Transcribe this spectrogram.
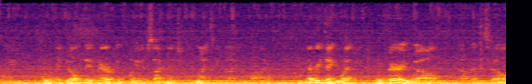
Queen. They built the American Queen, as I mentioned, in 1995. Everything went very well until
